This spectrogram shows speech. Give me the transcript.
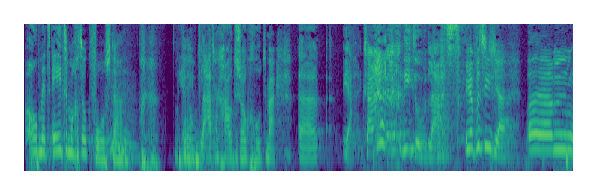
Oh, met eten mag het ook vol staan. Oké. Ja, ook later goud is ook goed, maar eh, ja, ik zou willen genieten op het laatst. Ja, precies, ja. Ehm,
